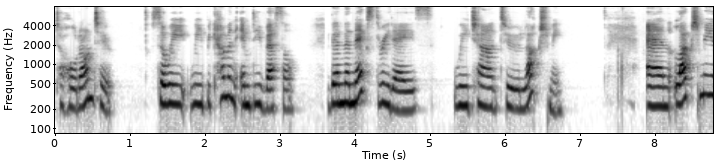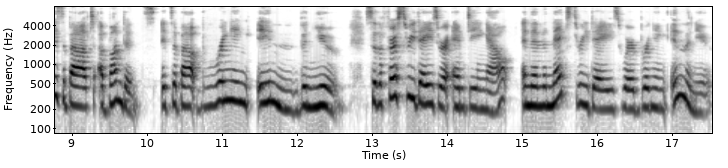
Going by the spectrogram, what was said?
to hold on to. So we, we become an empty vessel. Then the next three days, we chant to Lakshmi. And Lakshmi is about abundance. It's about bringing in the new. So the first three days we're emptying out, and then the next three days we're bringing in the new.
